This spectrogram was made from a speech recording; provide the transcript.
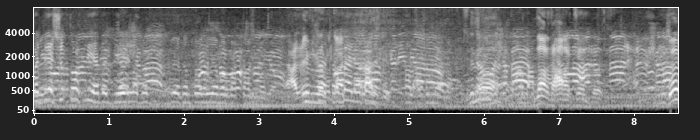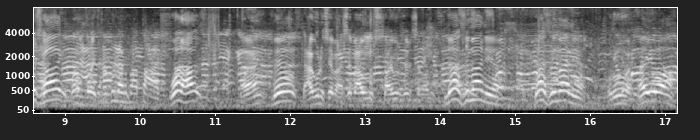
بدي اشطوك فيها بدي والله بدي انطوني أيام 14 مره علمك دارت حركتين ليش هاي؟ أقول 14 ولا؟ ليش؟ تعال سبعة سبعة ونص تعال سبعة سبعة ونص. لا ثمانية. لا ثمانية. روح. أيوه.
